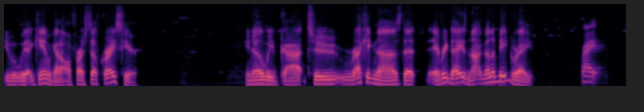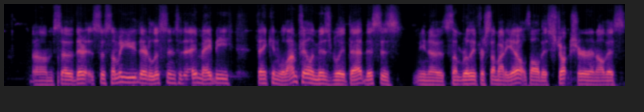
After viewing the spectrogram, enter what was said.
we, again we got to offer ourselves grace here you know we've got to recognize that every day is not going to be great right um, so there, so some of you that are listening today may be thinking, well, I'm feeling miserably at that. This is, you know, some really for somebody else, all this structure and all this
